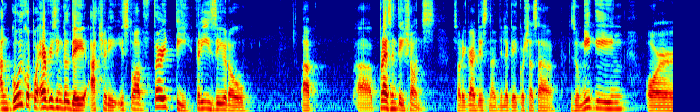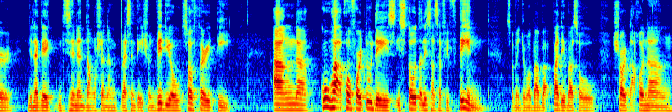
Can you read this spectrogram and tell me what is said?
ang goal ko po every single day, actually, is to have 30, 30 uh, uh, presentations So regardless na nilagay ko siya sa Zoom meeting or nilagay, sinendan ko siya ng presentation video, so 30. Ang nakuha ko for 2 days is totally sa 15. So medyo mababa pa, di ba? So short ako ng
